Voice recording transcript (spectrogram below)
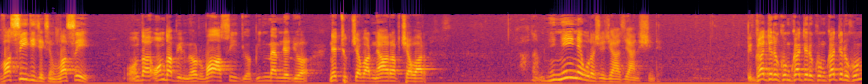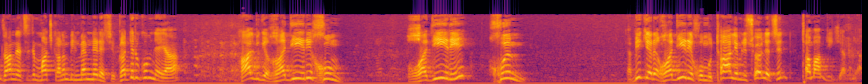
Vasi diyeceksin, vasi. Onu da, onu da bilmiyor, vasi diyor, bilmem ne diyor. Ne Türkçe var, ne Arapça var. Adam ne, neyine uğraşacağız yani şimdi? Bir gadirikum, gadirikum, gadirikum zannetsizin Maçka'nın bilmem neresi. Gadirikum ne ya? Halbuki. Gadiri hum. Ya bir kere gadiri humu talimli söylesin tamam diyeceğim ya.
